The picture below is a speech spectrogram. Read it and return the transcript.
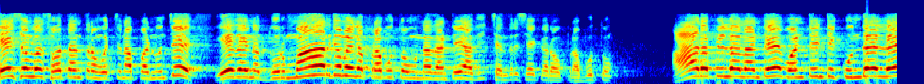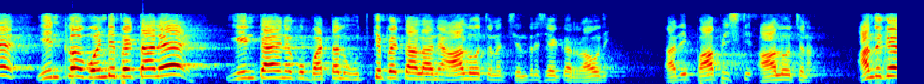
దేశంలో స్వతంత్రం వచ్చినప్పటి నుంచి ఏదైనా దుర్మార్గమైన ప్రభుత్వం ఉన్నదంటే అది చంద్రశేఖరరావు ప్రభుత్వం. ఆడపిల్లలంటే వంటింటి కుందేళ్ళే ఇంట్లో వండి పెట్టాలి ఇంటి ఆయనకు బట్టలు ఉతికి పెట్టాలనే ఆలోచన చంద్రశేఖర్ రావుది అది పాపిష్టి ఆలోచన. అందుకే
